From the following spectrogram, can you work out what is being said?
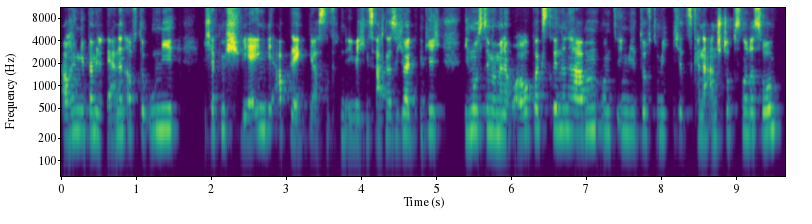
auch irgendwie beim Lernen auf der Uni, ich habe mich schwer irgendwie ablenken lassen von irgendwelchen Sachen. Also ich war halt wirklich, ich musste immer meine Europax drinnen haben und irgendwie durfte mich jetzt keiner anstupsen oder so.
